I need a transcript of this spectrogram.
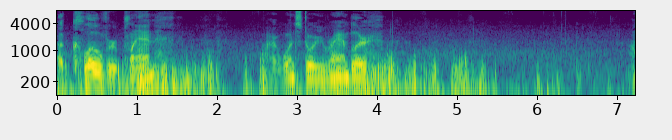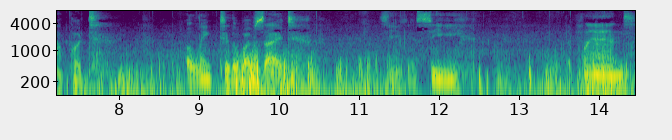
a clover plan. Our one story rambler. I'll put a link to the website so you can see the plans.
